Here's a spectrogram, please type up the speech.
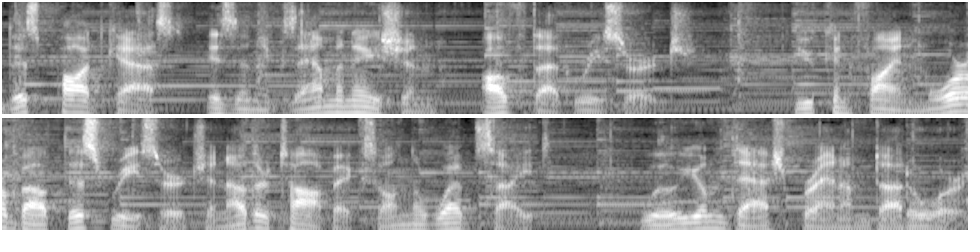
This podcast is an examination of that research. You can find more about this research and other topics on the website william-branham.org.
